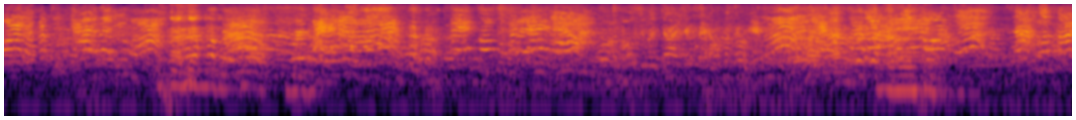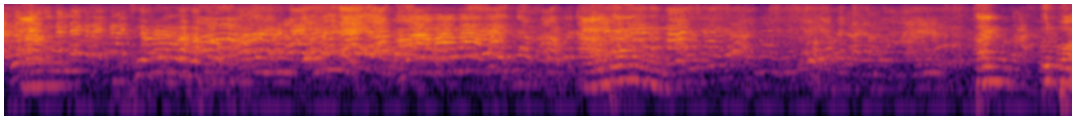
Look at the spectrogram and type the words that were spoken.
ว่าแล้วก็ทิ้งใจเลยอยู่หรอไปเอาละเด็กก็ไม่ได้แล้วอะเขาสิไปจ่ายยังไงเขาไม่ได้เห็นจ้ารถบ้าน ท่านท่านคุณพ่อ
